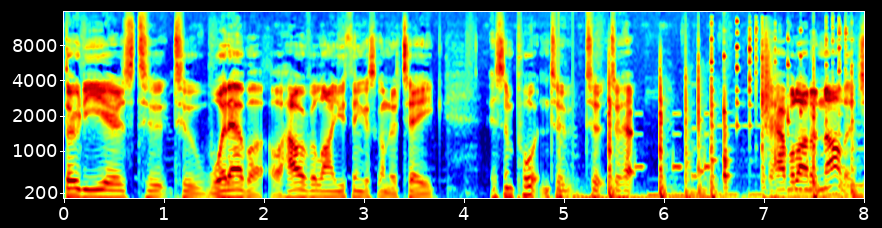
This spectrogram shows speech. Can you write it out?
30 years to to whatever or however long you think it's going to take. It's important to to to have to have a lot of knowledge.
